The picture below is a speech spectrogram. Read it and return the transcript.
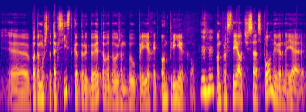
э, потому что таксист, который до этого должен был приехать, он приехал. Угу. Он простоял часа с пол, наверное. Я,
